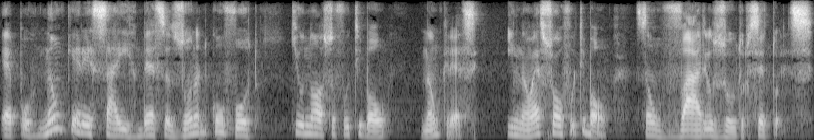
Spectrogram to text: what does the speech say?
É por não querer sair dessa zona de conforto que o nosso futebol não cresce. E não é só o futebol, são vários outros setores.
